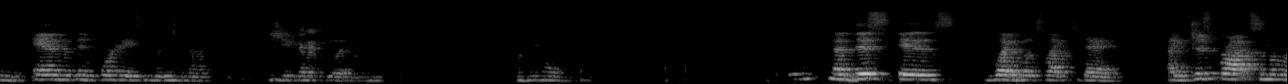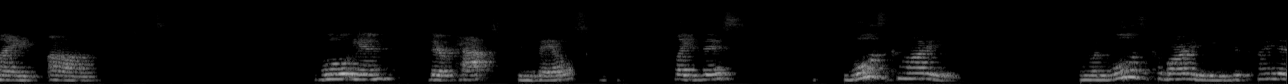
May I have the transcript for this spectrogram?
And within four days, you wouldn't even know. Sheep don't feel it. And this is what it looks like today. I just brought some of my, um. Wool in, they're packed in bales, like this. Wool is a commodity. And when wool is a commodity, you're kind of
